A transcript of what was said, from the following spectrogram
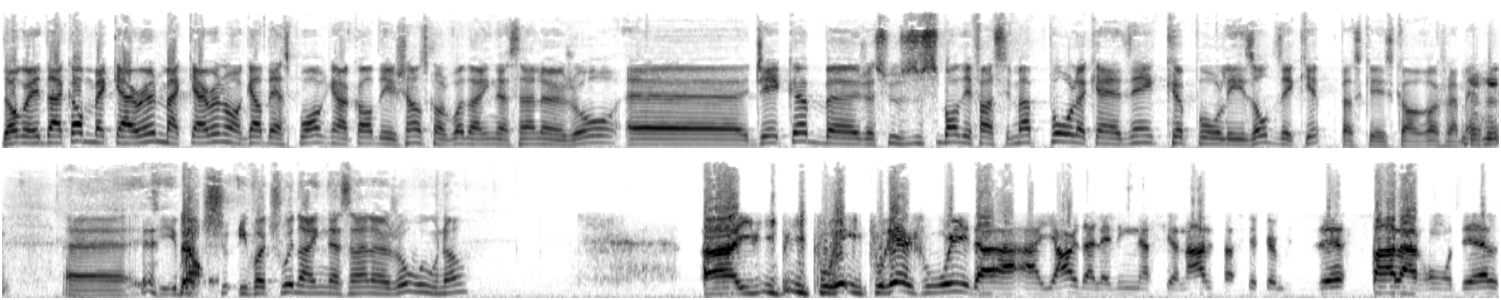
Donc, on est d'accord avec McCarron. McCarron, on garde espoir qu'il y a encore des chances qu'on le voit dans la Ligue nationale un jour. Euh, Jacob, euh, je suis aussi bon défensivement pour le Canadien que pour les autres équipes parce qu'il ne scorera jamais. Mm-hmm. il, va il va te jouer dans la Ligue nationale un jour, oui ou non? Euh, il, pourrait, il pourrait jouer ailleurs dans la Ligue nationale parce que, comme je disais, sans la rondelle,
